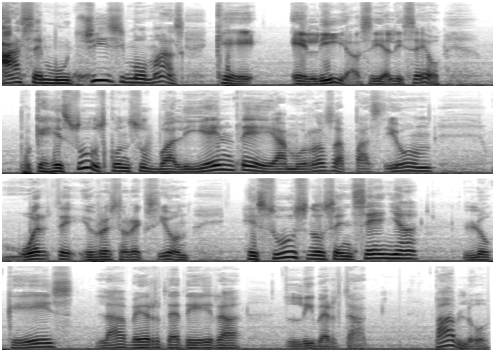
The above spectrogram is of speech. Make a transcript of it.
hace muchísimo más que Elías y Eliseo. Porque Jesús, con su valiente y amorosa pasión, muerte y resurrección, Jesús nos enseña lo que es la verdadera libertad. Pablo,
